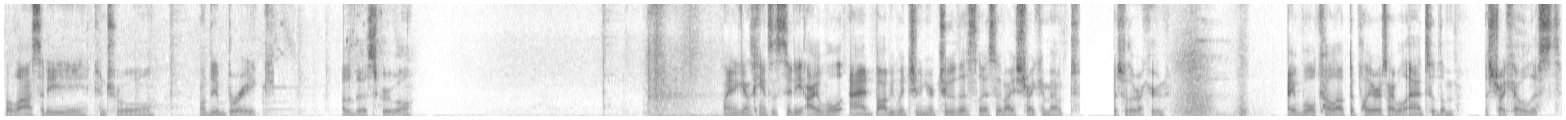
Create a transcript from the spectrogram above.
Velocity, control. I'll do break. I'll the screwball. Playing against Kansas City, I will add Bobby Witt Jr. to this list if I strike him out. Just for the record. I will call out the players I will add to the, the strikeout list.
